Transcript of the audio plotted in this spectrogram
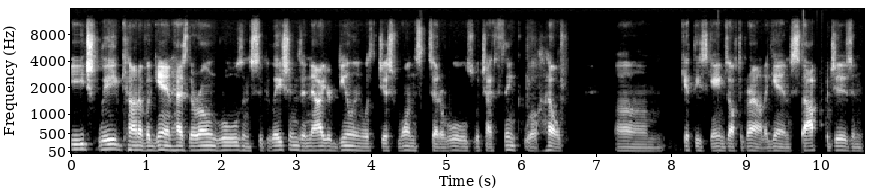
each league kind of again has their own rules and stipulations, and now you're dealing with just one set of rules, which I think will help um, get these games off the ground. Again, stoppages and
